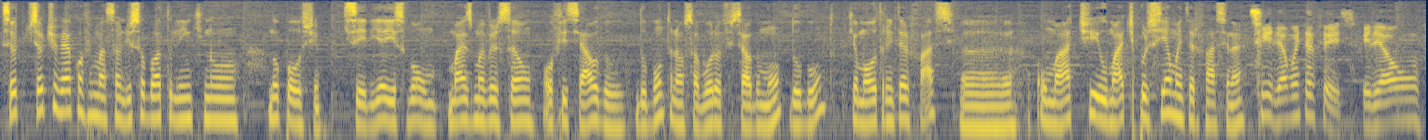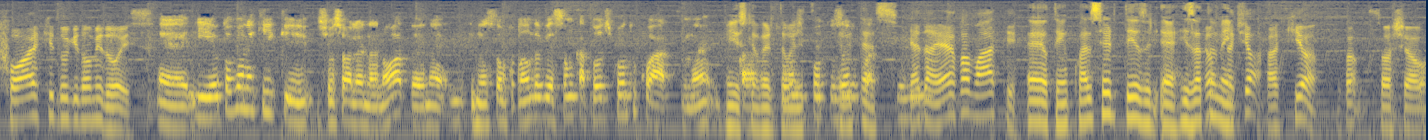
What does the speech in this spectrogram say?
se, eu, se eu tiver a confirmação disso, eu boto o link no, no post. Que seria isso, bom, mais uma versão oficial do, do Ubuntu, né? O sabor oficial do, Mu- do Ubuntu, que é uma outra interface. Ah, o Mate, o Mate por si é uma interface, né? Sim, ele é uma interface. Ele é um fork do Gnome 2. É, e eu tô vendo aqui que, se você olhar na nota, né, nós estamos falando da versão 14.4, né? Isso, que é a versão 14.04. LTS. É da erva mate. É, eu tenho quase certeza. É, Não, exatamente. Aqui, ó. Aqui, ó. Só achar.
